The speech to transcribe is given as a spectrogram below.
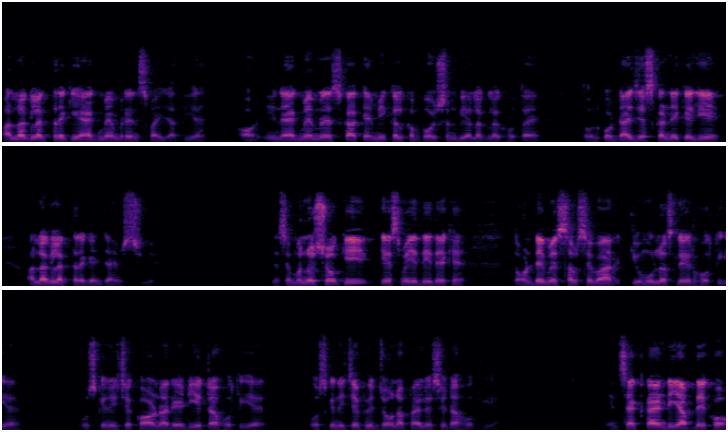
अलग अलग तरह की एग मेम्ब्रेन्स पाई जाती है और इन एग मेम्ब्रेन्स का केमिकल कंपोजिशन भी अलग अलग होता है तो उनको डाइजेस्ट करने के लिए अलग अलग तरह के एंजाइम्स चाहिए। जैसे मनुष्यों की केस में यदि देखें तो अंडे में सबसे बार क्यूमुलस लेयर होती है, उसके नीचे कॉर्ना रेडिएटा होती है, उसके नीचे फिर जोना पैलोसिडा होती है। इंसेक्ट का एंडी आप देखो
